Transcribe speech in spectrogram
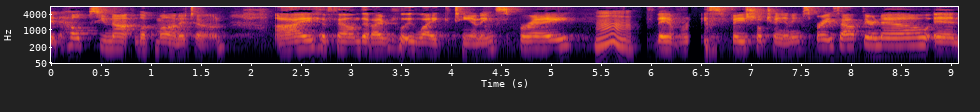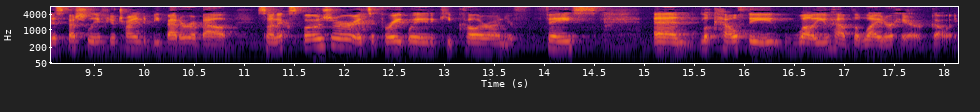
it helps you not look monotone. I have found that I really like tanning spray. Mm. They have really facial tanning sprays out there now, and especially if you're trying to be better about sun exposure, it's a great way to keep color on your face and look healthy while you have the lighter hair going.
